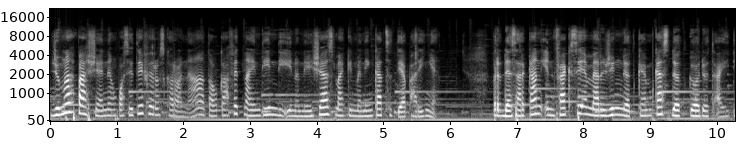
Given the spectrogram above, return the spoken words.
Jumlah pasien yang positif virus corona atau COVID-19 di Indonesia semakin meningkat setiap harinya. Berdasarkan infeksiemerging.kemkes.go.id,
